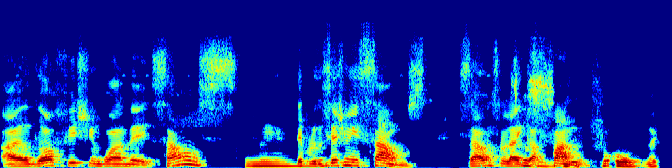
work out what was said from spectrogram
I'll go fishing one day. Sounds, Mm. the pronunciation is sounds. Sounds like a Sounds fun. like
